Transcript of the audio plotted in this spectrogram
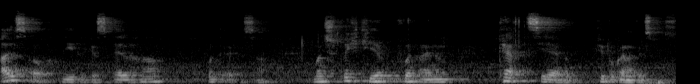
als auch niedriges LH und FSH. Man spricht hier von einem tertiären Hypogonadismus.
